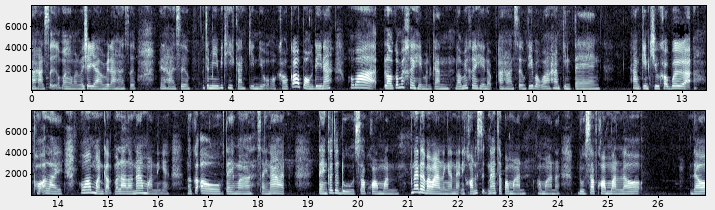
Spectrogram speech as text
อาหารเสริมเออมันไม่ใช่ยามันเป็นอาหารเสริมเป็นอาหารเสริม มันจะมีวิธีการกินอยู่เขาก็บอกดีนะ เพราะว่าเราก็ไม่เคยเห็นเหมือนกัน เราไม่เคยเห็นแบบอาหารเสริมที่บอกว่าห้ามกินแตงห้ามกินคิวคาเบอร์อะ เพราะอะไร เพราะว่าเหมือนกับเวลาเราหน้ามันอย่างเงี้ย เราก็เอาแตงมาใส่หน้า แตงก็จะดูดซับความมัน น่าจะประมาณอย่างนั้นแหละในความรู้สึกน่าจะประมาณประมาณนะดูดซับความมันแล้ว แล้ว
